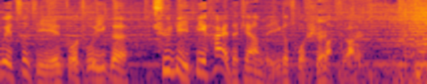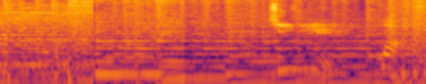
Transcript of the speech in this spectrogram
为自己做出一个趋利避害的这样的一个措施嘛，对吧？今日话题，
